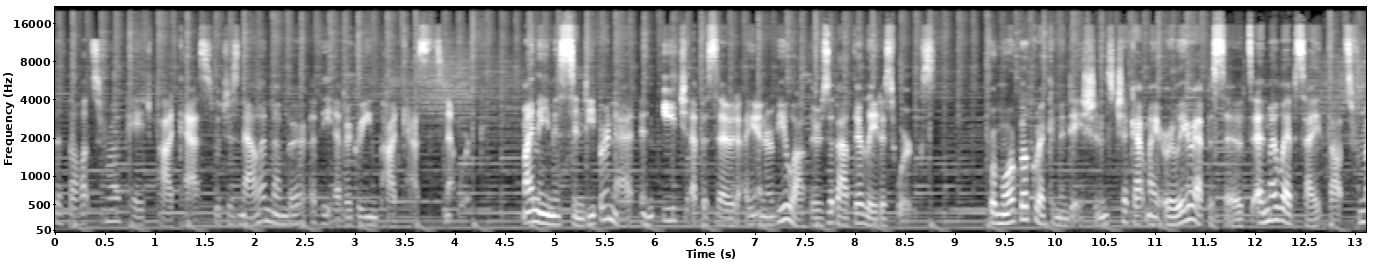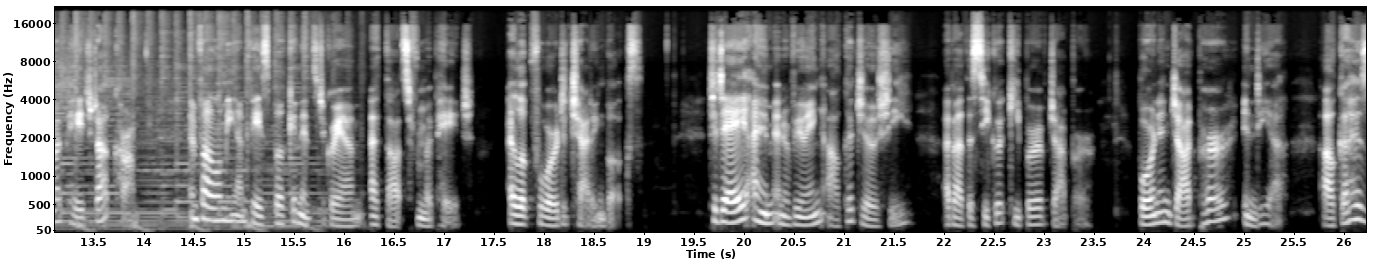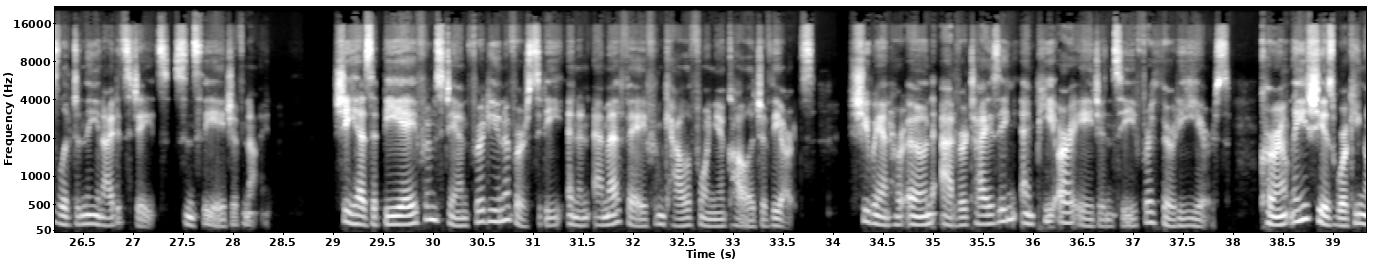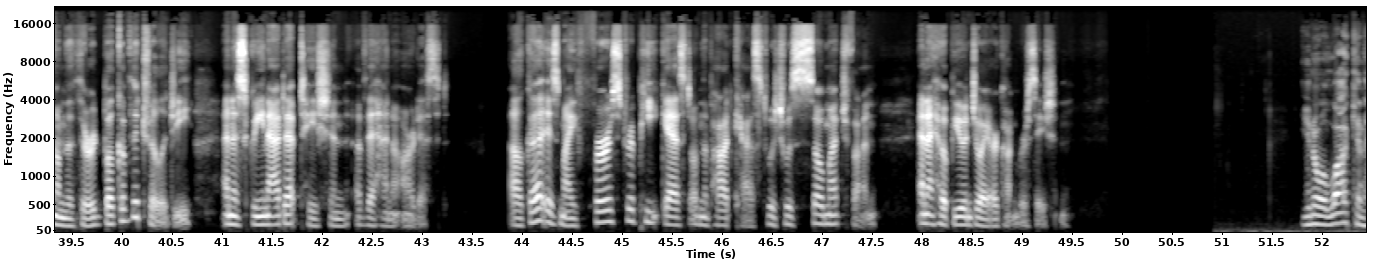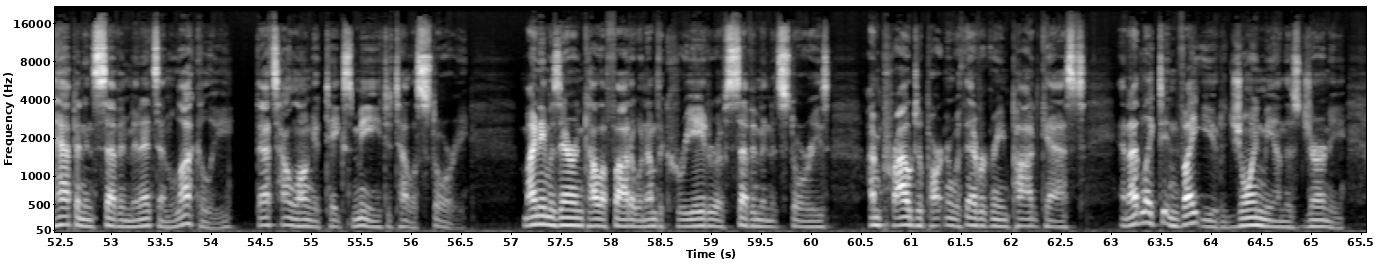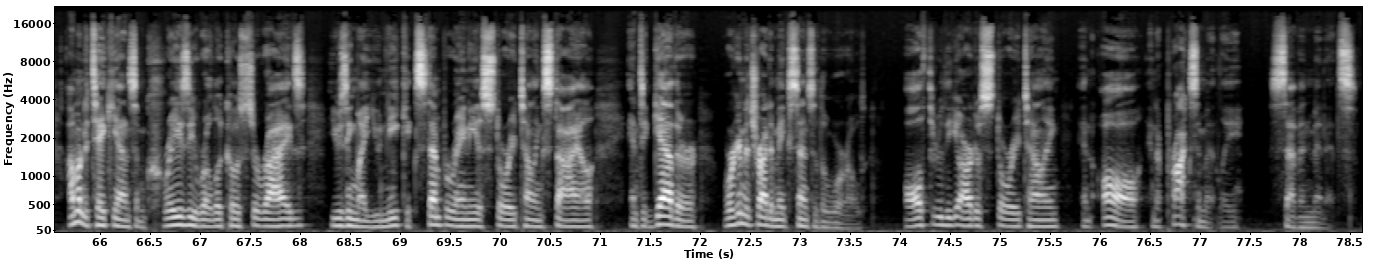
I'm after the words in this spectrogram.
the Thoughts from a Page podcast, which is now a member of the Evergreen Podcasts Network. My name is Cindy Burnett, and each episode I interview authors about their latest works. For more book recommendations, check out my earlier episodes and my website, thoughtsfromapage.com, and follow me on Facebook and Instagram at Thoughts From a Page. I look forward to chatting books. Today, I am interviewing Alka Joshi about The Secret Keeper of Jaipur. Born in Jodhpur, India, Alka has lived in the United States since the age of nine. She has a BA from Stanford University and an MFA from California College of the Arts. She ran her own advertising and PR agency for 30 years. Currently, she is working on the third book of the trilogy and a screen adaptation of The Henna Artist. Alka is my first repeat guest on the podcast, which was so much fun, and I hope you enjoy our conversation. You know, a lot can happen in seven minutes, and luckily, that's how long it takes me to tell a story. My name is Aaron Califato, and I'm the creator of Seven Minute Stories. I'm proud to partner with Evergreen Podcasts, and I'd like to invite you to join me on this journey. I'm going to take you on some crazy roller coaster rides using my unique extemporaneous storytelling style, and together, we're going to try to make sense of the world, all through the art of storytelling, and all in approximately seven minutes.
